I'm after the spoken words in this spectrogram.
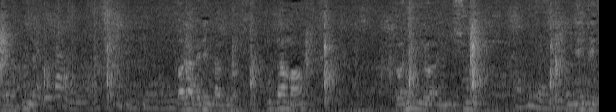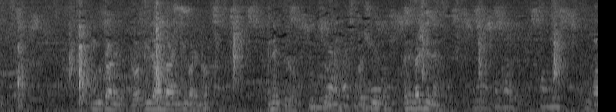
ဘယ်တော့ပြီးလားဟောတာကလေးကပြီးတော့ဦးတမ်းမောင်တော်ညိုရယေရှုငင်းတိမူတာရတော်တီလာလိုင်းပြီးပါနော်ခဏပြောဦးကျော်နေမရှိဘူးခဏမရှိတယ်အာ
